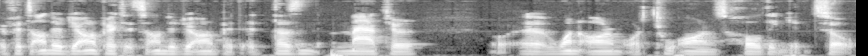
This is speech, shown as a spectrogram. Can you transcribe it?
if it's under the armpit, it's under the armpit. It doesn't matter uh, one arm or two arms holding it. So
